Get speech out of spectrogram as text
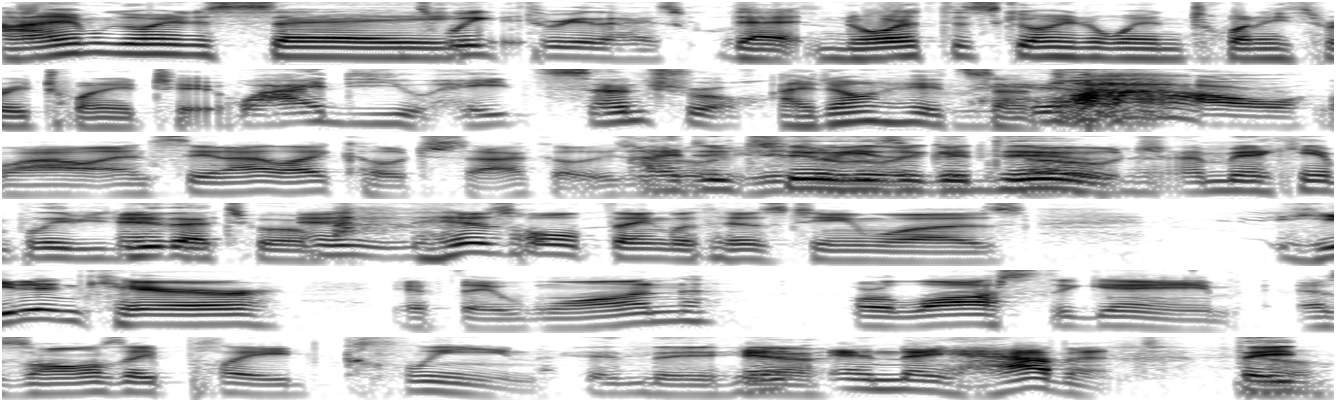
I am going to say It's week three of the high school. that North is going to win 23-22. Why do you hate Central? I don't hate Central. Wow. Wow, and see, and I like Coach Sacco. He's a I really, do too. He's really a good, dude. coach. I mean, I can't believe you do and, that to him. And his whole thing with his team was he didn't care if they won or lost the game as long as they played clean. And they, yeah. and they haven't. they No. did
